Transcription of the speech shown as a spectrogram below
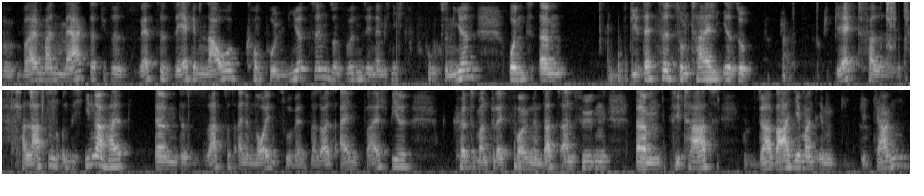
weil man merkt, dass diese Sätze sehr genau komponiert sind, sonst würden sie nämlich nicht funktionieren und ähm, die Sätze zum Teil ihr Subjekt ver verlassen und sich innerhalb ähm, des Satzes einem neuen zuwenden. Also als ein Beispiel könnte man vielleicht folgenden Satz anfügen. Ähm, Zitat, da war jemand im Gang,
